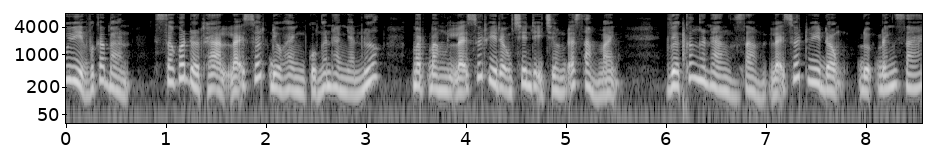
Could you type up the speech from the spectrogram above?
Quý vị và các bạn, sau các đợt hạ lãi suất điều hành của ngân hàng nhà nước, mặt bằng lãi suất huy động trên thị trường đã giảm mạnh. Việc các ngân hàng giảm lãi suất huy động được đánh giá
